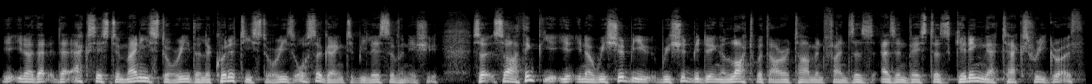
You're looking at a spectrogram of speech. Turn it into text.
you, know, that, that access to money story, the liquidity story is also going to be less of an issue. So, so I think, you, you know, we should be, we should be doing a lot with our retirement funds as, as investors, getting that tax free growth,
